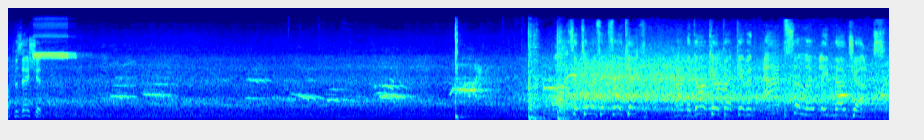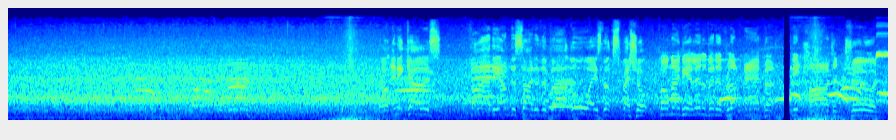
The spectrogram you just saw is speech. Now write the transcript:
opposition. Oh, it's a terrific free kick, and the goalkeeper given absolutely no chance. Well, in it goes via the underside of the bar. Always looks special. Well, maybe a little bit of luck there, but hit hard and true, and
